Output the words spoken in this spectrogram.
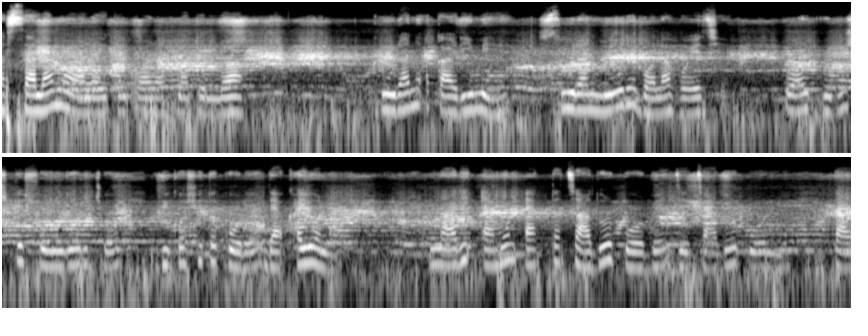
আসসালামু আলাইকুম ওরহমতুল্লাহ কুরআন কারিমে সূরা নূরে বলা হয়েছে, পর পুরুষকে সৌন্দর্য বিকশিত করে দেখাইও না। নারী এমন একটা চাদর পরবে যে চাদর পরলে তার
